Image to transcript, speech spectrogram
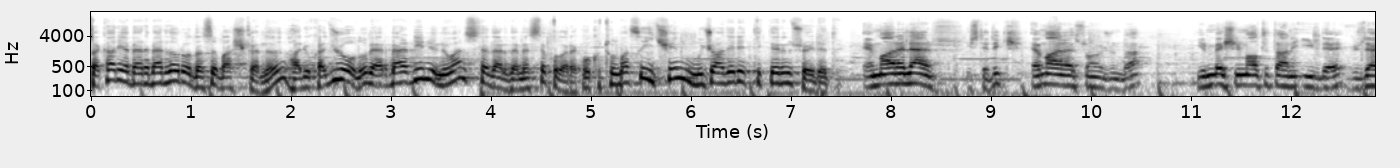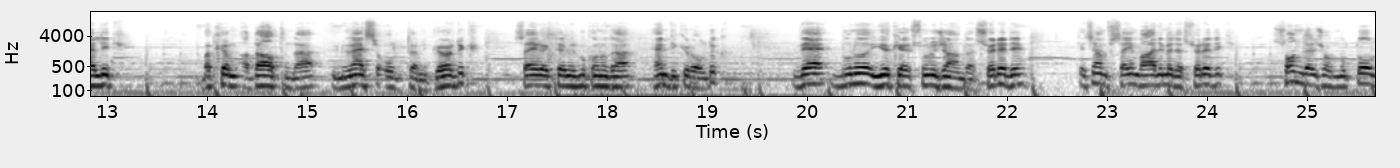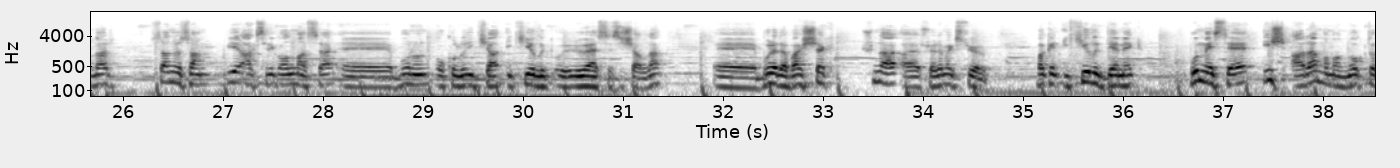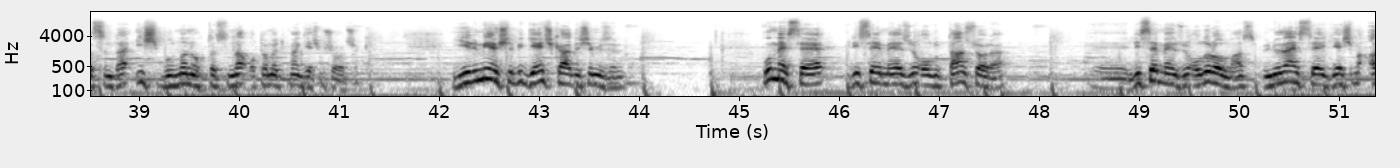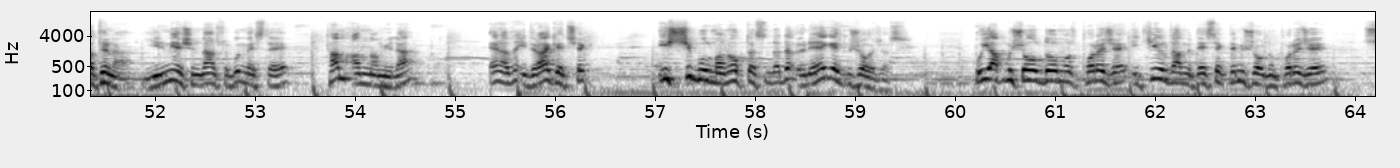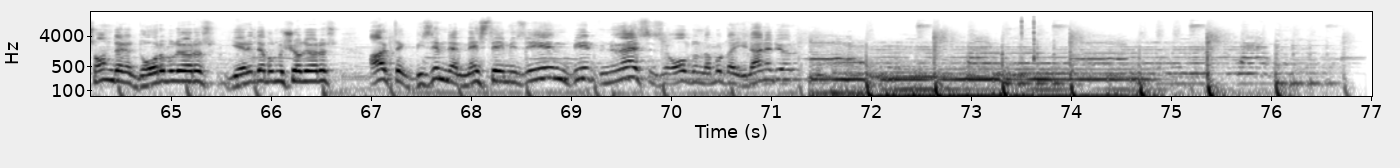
Sakarya Berberler Odası Başkanı Haluk Hacıoğlu berberliğin üniversitelerde meslek olarak okutulması için mücadele ettiklerini söyledi. emareler istedik. Emare sonucunda 25-26 tane ilde güzellik bakım adı altında üniversite olduklarını gördük. Sayın Rektörümüz bu konuda hemfikir olduk. Ve bunu YÖK'e sunacağını da söyledi. Geçen Sayın Valime de söyledik. Son derece çok mutlu oldular. Sanırsam bir aksilik olmazsa eee, bunun okulu iki, iki yıllık üniversitesi inşallah eee, burada başlayacak. Şunu da eee, söylemek istiyorum. Bakın iki yıllık demek bu mesleğe iş aramama noktasında, iş bulma noktasında otomatikman geçmiş olacak. 20 yaşlı bir genç kardeşimizin bu mesleğe lise mezunu olduktan sonra e, lise mezunu olur olmaz üniversiteye geçme adına 20 yaşından sonra bu mesleğe tam anlamıyla en azından idrak edecek işçi bulma noktasında da öneye geçmiş olacağız. Bu yapmış olduğumuz proje, iki yıldan beri desteklemiş olduğum projeyi son derece doğru buluyoruz, yerinde bulmuş oluyoruz. Artık bizim de mesleğimizin bir üniversitesi olduğunu da burada ilan ediyorum.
